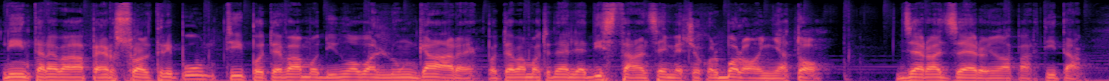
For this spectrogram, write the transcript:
l'Inter aveva perso altri punti, potevamo di nuovo allungare, potevamo tenerli a distanza, invece col Bologna, to, 0-0 in una partita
